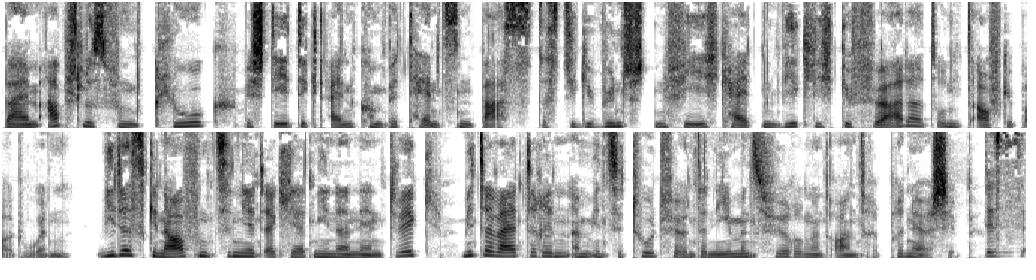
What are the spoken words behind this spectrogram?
Beim Abschluss von Klug bestätigt ein Kompetenzenpass, dass die gewünschten Fähigkeiten wirklich gefördert und aufgebaut wurden. Wie das genau funktioniert, erklärt Nina Nentwig, Mitarbeiterin am Institut für Unternehmensführung und Entrepreneurship. Das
